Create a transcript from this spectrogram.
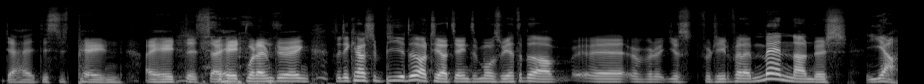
det här, this is pain, I hate this, I hate what I'm doing. Så det kanske bidrar till att jag inte mår så jättebra eh, just för tillfället. Men Anders, Ja.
